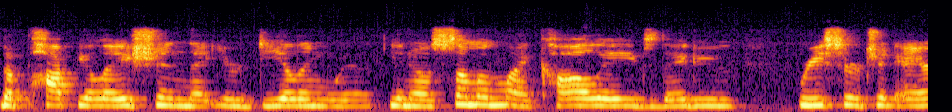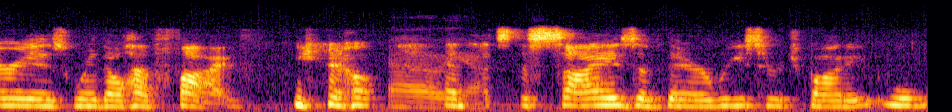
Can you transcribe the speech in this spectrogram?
the population that you're dealing with. You know, some of my colleagues they do research in areas where they'll have five you know, oh, and yeah. that's the size of their research body. Well,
